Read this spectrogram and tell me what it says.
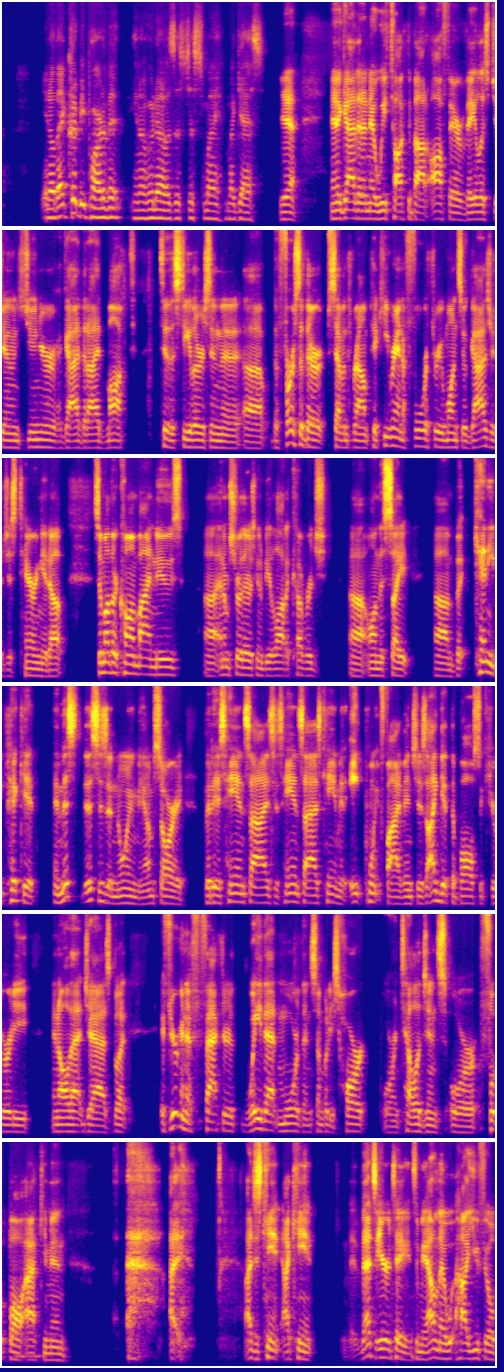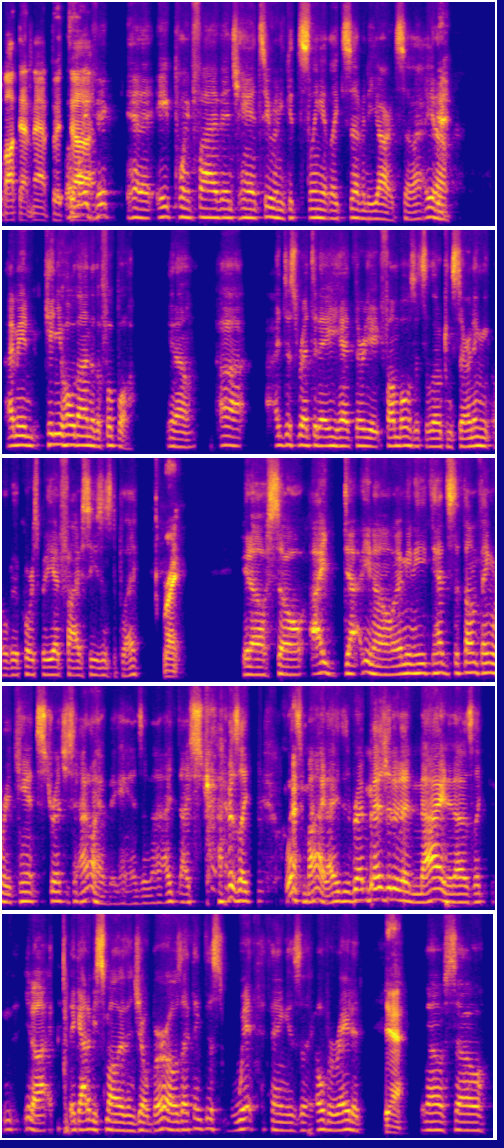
you know, that could be part of it. You know, who knows? It's just my my guess. Yeah. And a guy that I know we've talked about off air, Velus Jones Jr., a guy that I had mocked to the Steelers in the uh, the first of their seventh round pick. He ran a four three one. So guys are just tearing it up. Some other combine news, uh, and I'm sure there's going to be a lot of coverage uh, on the site. Um, but Kenny Pickett and this this is annoying me. I'm sorry, but his hand size, his hand size came at 8.5 inches. I get the ball security and all that jazz, but if you're going to factor weigh that more than somebody's heart or intelligence or football acumen, I I just can't I can't. That's irritating to me. I don't know how you feel about that, Matt, but well, Mike uh, Vick had an 8.5 inch hand too, and he could sling it like 70 yards. So I, you know. Yeah I mean, can you hold on to the football? You know, uh, I just read today he had 38 fumbles. It's a little concerning over the course, but he had five seasons to play. Right. You know, so I, you know, I mean, he had the thumb thing where he can't stretch his. I don't have big hands, and I, I, I was like, "What's mine?" I measured it at nine, and I was like, you know, they got to be smaller than Joe Burrow's. I think this width thing is like overrated. Yeah. You know, so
